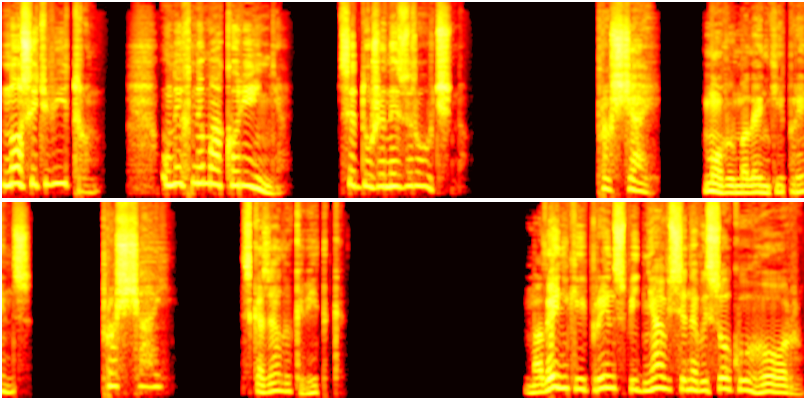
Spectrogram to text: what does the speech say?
носить вітром, у них нема коріння. Це дуже незручно. Прощай, мовив маленький принц. Прощай, сказала квітка. Маленький принц піднявся на високу гору.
